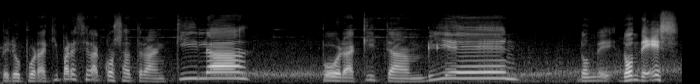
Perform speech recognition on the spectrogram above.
Pero por aquí parece la cosa tranquila por aquí también. ¿Dónde, dónde es?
